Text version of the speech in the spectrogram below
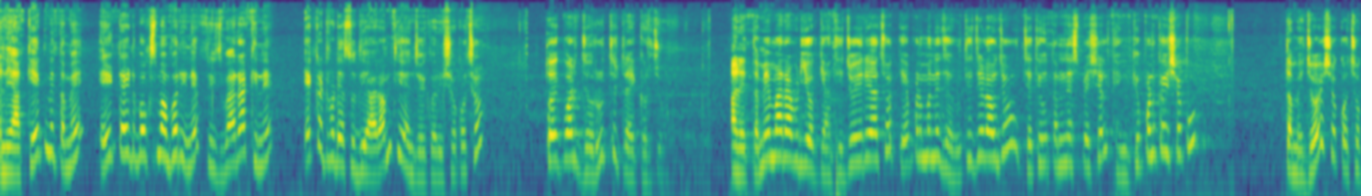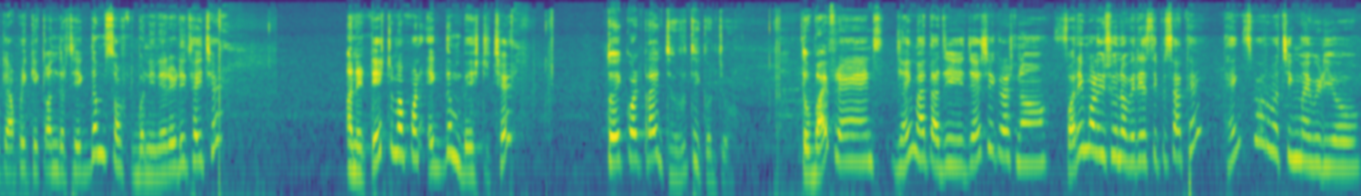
અને આ કેકને તમે એર ટાઇટ બોક્સમાં ભરીને ફ્રીજમાં રાખીને એક અઠવાડિયા સુધી આરામથી એન્જોય કરી શકો છો. તો એકવાર જરૂરથી ટ્રાય કરજો. અને તમે મારા વીડિયો ક્યાંથી જોઈ રહ્યા છો તે પણ મને જરૂરથી જણાવજો, જેથી હું તમને સ્પેશિયલ થેન્ક યુ પણ કહી શકું. તમે જોઈ શકો છો કે આપણી કેક અંદરથી એકદમ સોફ્ટ બનીને રેડી થઈ છે. અને ટેસ્ટમાં પણ એકદમ બેસ્ટ છે. તો એકવાર ટ્રાય જરૂરથી કરજો. તો બાય ફ્રેન્ડ્સ જય માતાજી, જય શ્રી કૃષ્ણ. ફરી મળીશું નવી રેસીપી સાથે. Thanks for watching my video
